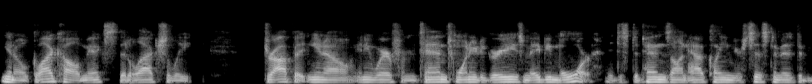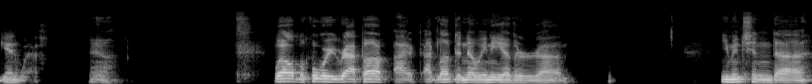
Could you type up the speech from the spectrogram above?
you know, glycol mix that'll actually drop it, you know, anywhere from 10, 20 degrees, maybe more. It just depends on how clean your system is to begin with. Yeah. Well, before we wrap up, I, I'd love to know any other. Uh, you mentioned uh,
